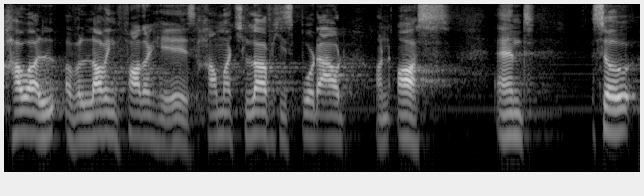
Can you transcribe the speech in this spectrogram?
how a, of a loving father he is, how much love he's poured out on us. And so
